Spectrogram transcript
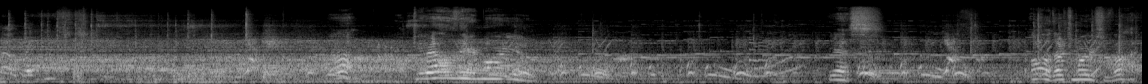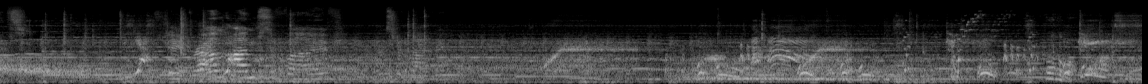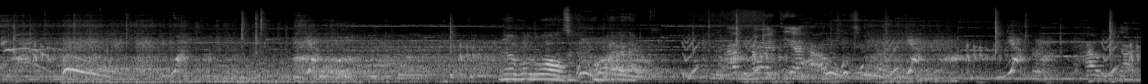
No, but he's Ah! Get out of there, Mario! Yes. Oh, Dr. Mario survives. shit, I'm, right? I'm survived. I'm surviving. No Pokeballs, come back. I have no idea how or how he got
